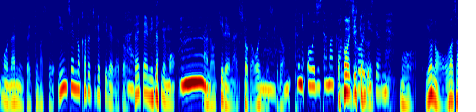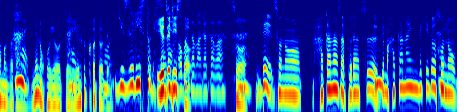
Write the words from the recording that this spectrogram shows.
もう何人か言ってますけど陰線の形が綺麗だと、はい。大体見た目も、うん。あの綺麗な人が多いんですけど、本当に王子様感がすごいですよね。もう世のおばさま方はい。の目の保養ということで、もうゆずリストですよねゆずリストおば様方は。そう、はい。でその儚さプラス、うん。でも儚いんだけど、その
